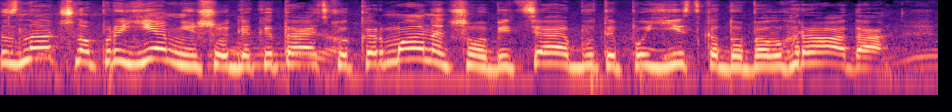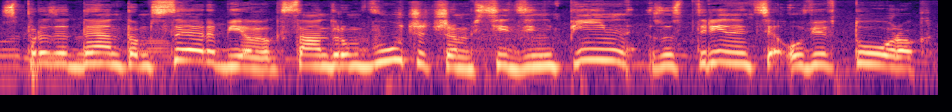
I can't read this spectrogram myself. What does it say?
Значно приємнішою для китайського керманича обіцяє бути поїздка до Белграда. З президентом Сербії Олександром Вучичем Сі Цзіньпін зустрінеться у вівторок.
